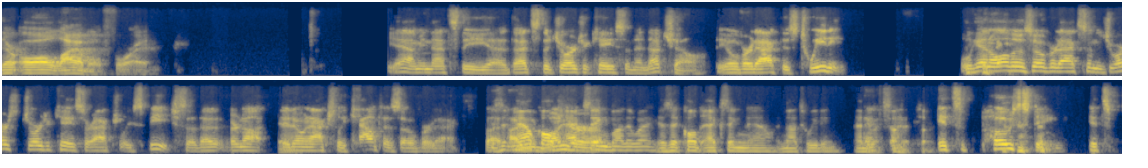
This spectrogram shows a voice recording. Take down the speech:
they're all liable for it. Yeah, I mean that's the uh, that's the Georgia case in a nutshell. The overt act is tweeting. Well, again, all those overt acts in the Georgia Georgia case are actually speech, so that they're not they don't actually count as overt acts. But is it now called wonder- Xing, by the way? Is it called Xing now and not tweeting? Anyway, go Xing. ahead. Sorry. It's posting. it's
